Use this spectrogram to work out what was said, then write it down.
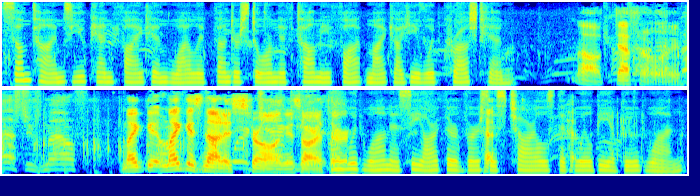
Sometimes you can fight him while it thunderstorm. If Tommy fought Micah, he would crushed him. Oh, definitely. Bastard's mouth. Mike Mike is not as strong as Arthur. I would wanna see Arthur versus Charles. That will be a good one.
